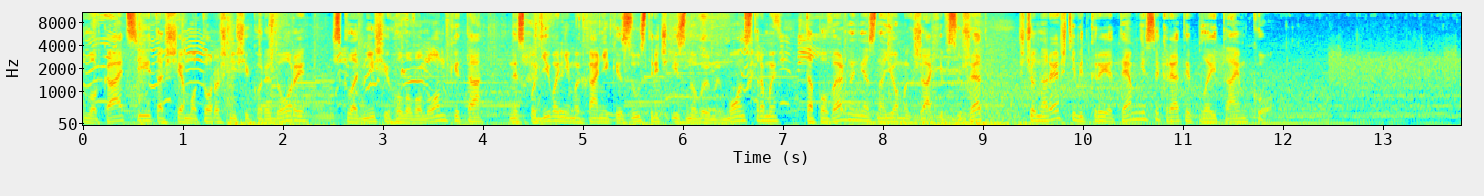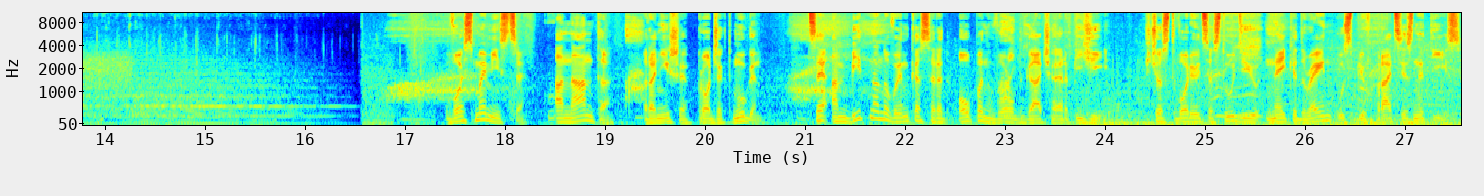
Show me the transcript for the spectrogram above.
локації та ще моторошніші коридори, складніші головоломки та несподівані механіки зустріч із новими монстрами та повернення знайомих жахів сюжет, що нарешті відкриє темні секрети Playtime Co. Восьме місце. Ананта, раніше Project Mugen. Це амбітна новинка серед Open World Gacha RPG, що створюється студією Naked Rain у співпраці з NetEase.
